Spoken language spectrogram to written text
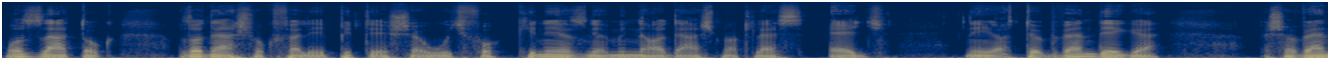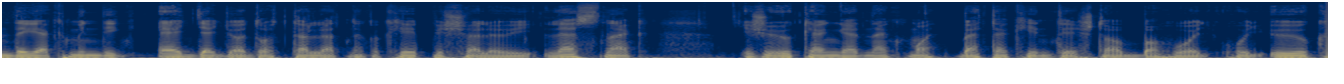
hozzátok. Az adások felépítése úgy fog kinézni, hogy minden adásnak lesz egy, néha több vendége, és a vendégek mindig egy-egy adott területnek a képviselői lesznek, és ők engednek majd betekintést abba, hogy, hogy ők,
